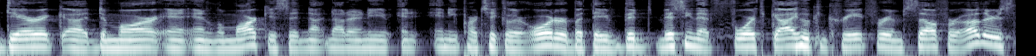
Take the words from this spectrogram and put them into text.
Derrick, uh, Demar, and, and Lamarcus, and not not any in any particular order, but they've been missing that fourth guy who can create for himself or others,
